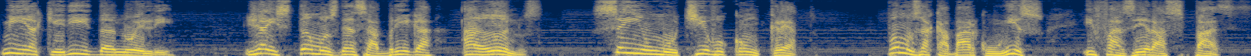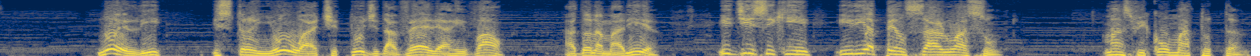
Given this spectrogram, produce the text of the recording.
minha querida Noeli, já estamos nessa briga há anos, sem um motivo concreto. Vamos acabar com isso e fazer as pazes. Noeli estranhou a atitude da velha rival, a Dona Maria, e disse que iria pensar no assunto. Mas ficou matutando.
